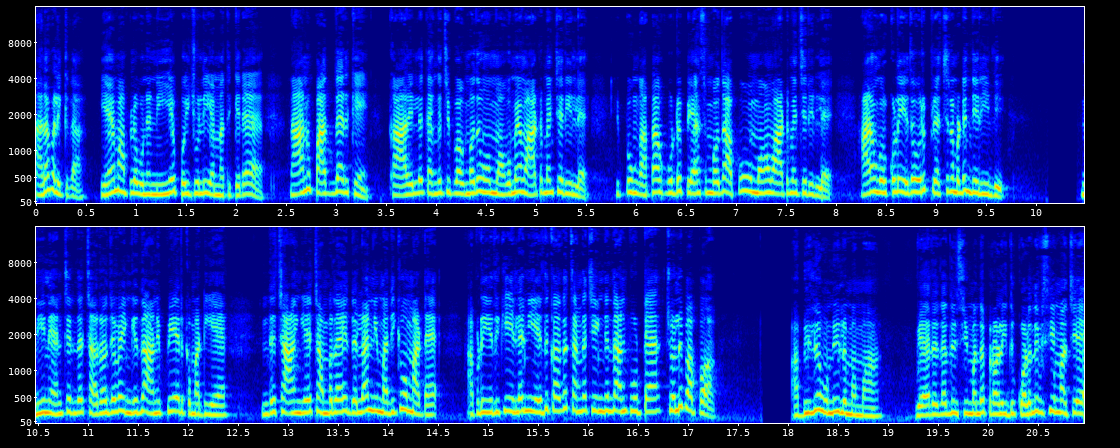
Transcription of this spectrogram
தலைவலிக்குதா? ஏன் மாப்பிள்ள உன்னை நீயே போய் சொல்லி ஏமாத்திக்கிற? நானும் பார்த்து தான் இருக்கேன். காலையில தங்கச்சி போகும்போது உன் முகமே மாட்டமே சரியில்லை. இப்போ உங்க அப்பா கூட பேசும்போது அப்பவும் உன் முகம் மாட்டமே சரியில்லை. ஆனா உங்களுக்குள்ள ஏதோ ஒரு பிரச்சனை மட்டும் தெரியுது. நீ நினைச்சிருந்த சரோஜாவை இங்கிருந்து அனுப்பியே இருக்க மாட்டியே. இந்த சாங்கிய சம்பிரதாயம் இதெல்லாம் நீ மதிக்கவும் மாட்டே. அப்படி இருக்கையில நீ எதுக்காக தங்கச்சி இங்கிருந்து அனுப்பிவிட்ட? சொல்லு பாப்போம். அப்படிலாம் ஒண்ணும் இல்ல மாமா. வேற ஏதாவது விஷயம் வந்தா பரவாயில்ல இது குழந்தை விஷயமாச்சே.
